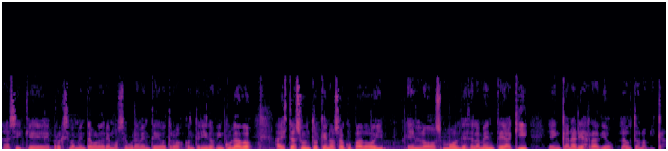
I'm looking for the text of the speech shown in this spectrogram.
Así que próximamente abordaremos seguramente otros contenidos vinculados a este asunto que nos ha ocupado hoy en los moldes de la mente aquí en Canarias Radio, la autonómica.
